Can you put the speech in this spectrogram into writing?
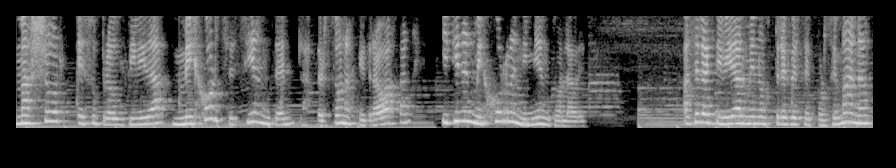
mayor es su productividad, mejor se sienten las personas que trabajan y tienen mejor rendimiento a la vez. Hacer actividad al menos tres veces por semana,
